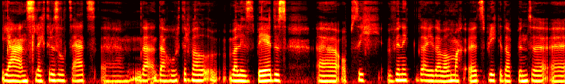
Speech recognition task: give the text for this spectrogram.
ja, een slecht resultaat, uh, dat, dat, hoort er wel, wel eens bij. Dus uh, op zich vind ik dat je dat wel mag uitspreken, dat punten uh,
